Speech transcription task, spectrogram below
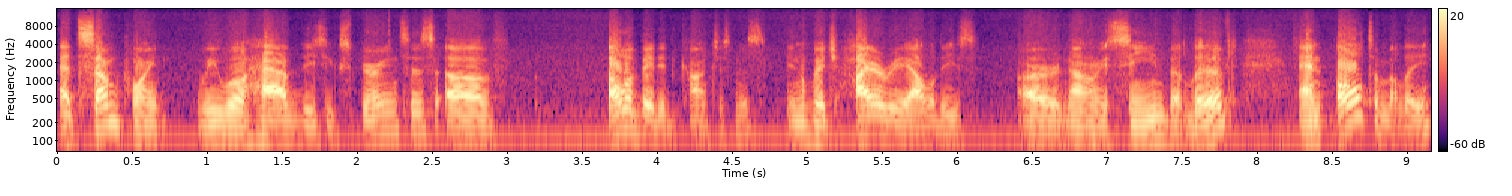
at some point we will have these experiences of elevated consciousness in which higher realities are not only seen but lived, and ultimately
